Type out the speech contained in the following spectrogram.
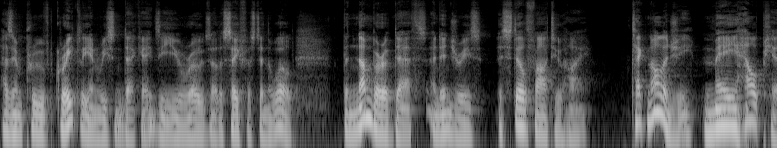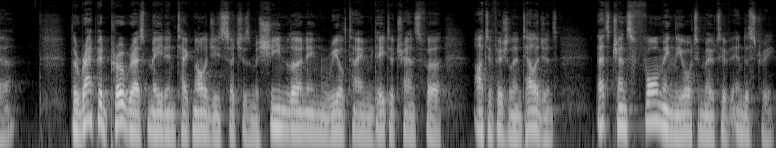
has improved greatly in recent decades. EU roads are the safest in the world. The number of deaths and injuries is still far too high. Technology may help here. The rapid progress made in technologies such as machine learning, real time data transfer, artificial intelligence, that's transforming the automotive industry.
